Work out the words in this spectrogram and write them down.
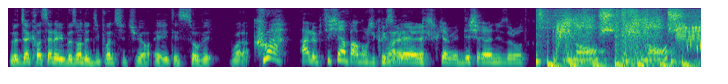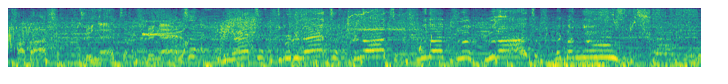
Le Jack Russell a eu besoin de 10 points de suture et a été sauvé. Voilà. Quoi? Ah, le petit chien, pardon, j'ai cru que Ouais. qu'elle avait déchiré l'anus de l'autre. Manche, manche, cravate, lunettes, lunettes, lunettes, double lunettes, lunettes, lunettes, lu- lunettes, Make bad news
